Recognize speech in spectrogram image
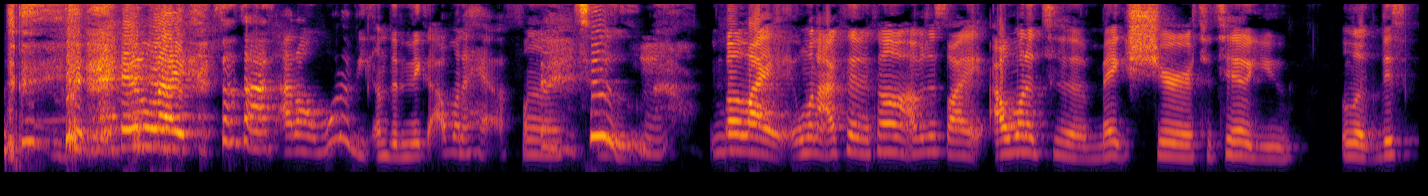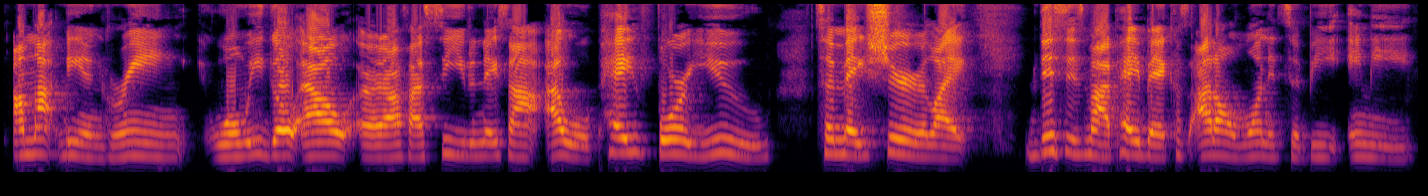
and like sometimes I don't want to be under the nigga. I want to have fun too. Mm-hmm. But like when I couldn't come, I was just like I wanted to make sure to tell you. Look, this I'm not being green. When we go out, or if I see you the next time, I will pay for you to make sure like this is my payback because I don't want it to be any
